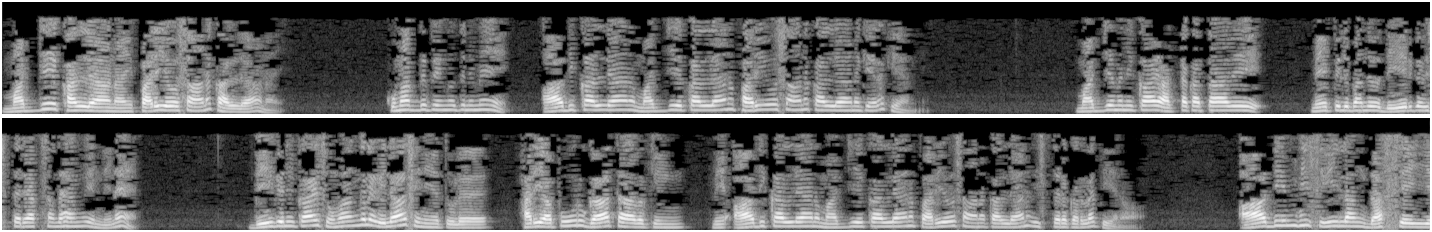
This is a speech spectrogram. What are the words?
මජ්ජේ කල්යාණයි පරියෝසాన කල්යාණයි. කුමක්ද පින්වතුනි මේ ආදි කල්යාණ මජ්ජේ කල්යාණ පරියෝසాన කල්යාණ කියලා කියන්නේ. මජ්ක්‍ධිම නිකායේ අට කතාවේ මේ පිළිබඳව දීර්ඝ විස්තරයක් සඳහන් වෙන්නේ නැහැ. දීඝනිකායේ සුමංගල විලාසිනිය තුල හරි අපූර්ව ගාතාවකින් මේ ආදි කල්යාණ මජ්ජේ කල්යාණ පරියෝසాన කල්යාණ විස්තර කරලා තියෙනවා. ආදිම්හි සීලං දස්සෙය්‍ය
